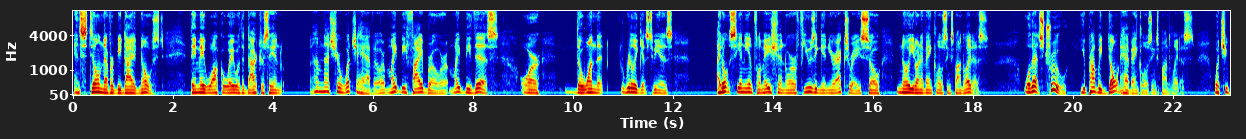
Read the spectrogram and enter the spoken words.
and still never be diagnosed. They may walk away with a doctor saying, I'm not sure what you have, or it might be fibro, or it might be this, or the one that really gets to me is, I don't see any inflammation or fusing in your x rays, so no, you don't have ankylosing spondylitis. Well, that's true. You probably don't have ankylosing spondylitis. What you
